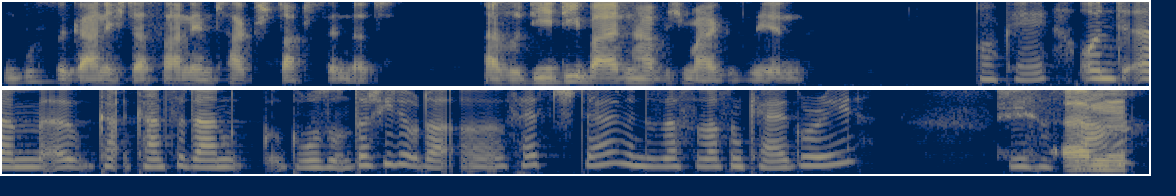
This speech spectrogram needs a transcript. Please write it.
und wusste gar nicht, dass er an dem Tag stattfindet. Also die, die beiden habe ich mal gesehen. Okay. Und ähm, äh, kannst du dann große Unterschiede oder äh, feststellen, wenn du sagst, du warst in Calgary? Wie ist es ähm, da?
